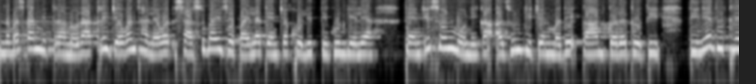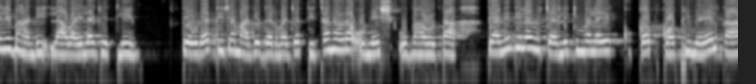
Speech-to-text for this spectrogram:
नमस्कार मित्रांनो रात्री जेवण झाल्यावर सासूबाई झोपायला त्यांच्या खोलीत निघून गेल्या. त्यांची सून मोनिका अजून किचनमध्ये काम करत होती. तिने धुतलेली भांडी लावायला घेतली. तेवढ्यात तिच्यामागे दरवाजात तिचा नवरा उमेश उभा होता. त्याने तिला विचारले की मला एक कप कॉफी मिळेल का?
